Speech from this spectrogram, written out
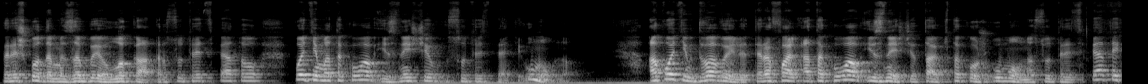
перешкодами забив локатор Су-35, потім атакував і знищив Су-35. Умовно. А потім два вильоти. Рафаль атакував і знищив так, також умовно Су-35,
